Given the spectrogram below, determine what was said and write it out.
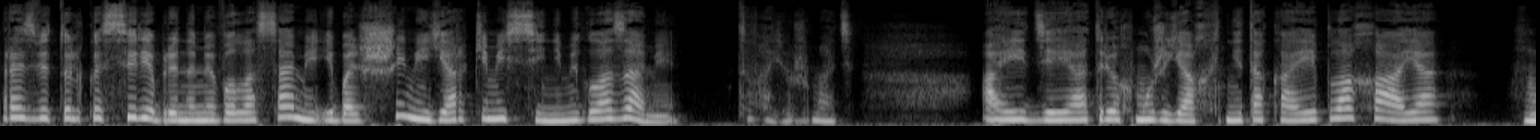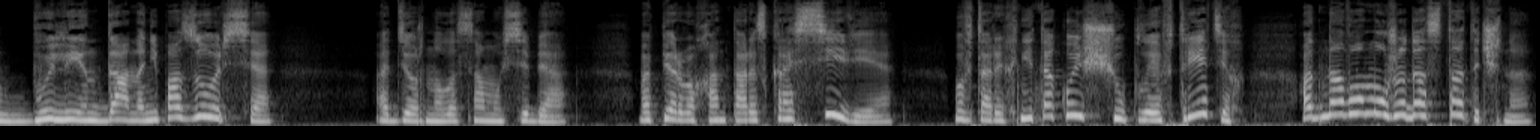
разве только с серебряными волосами и большими яркими синими глазами. Твою ж мать! А идея о трех мужьях не такая и плохая. Блин, Дана, не позорься! Отдернула саму себя. Во-первых, Антарес красивее. Во-вторых, не такой щуплый. А в-третьих, одного мужа достаточно.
